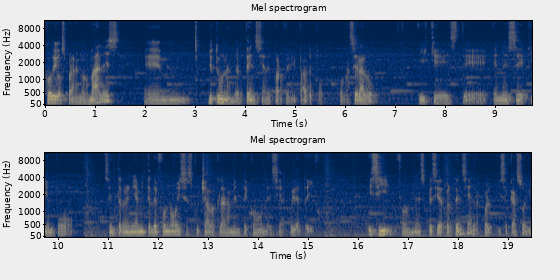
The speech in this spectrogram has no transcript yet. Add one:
Códigos Paranormales. Em, yo tuve una advertencia de parte de mi padre por, por hacer algo y que este, en ese tiempo se intervenía mi teléfono y se escuchaba claramente como me decía, cuídate hijo. Y sí, fue una especie de advertencia en la cual hice caso y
